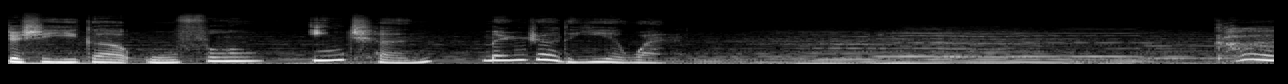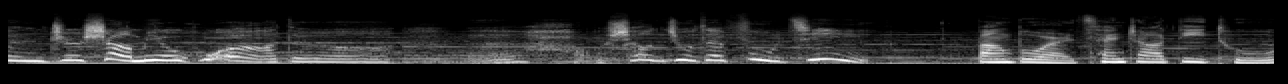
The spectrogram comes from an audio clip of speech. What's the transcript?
这是一个无风、阴沉、闷热的夜晚。看这上面画的，呃，好像就在附近。邦布尔参照地图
